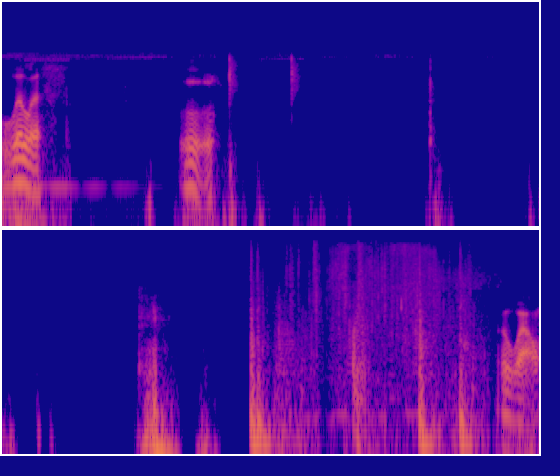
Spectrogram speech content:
Lilith. Mm. Oh well.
